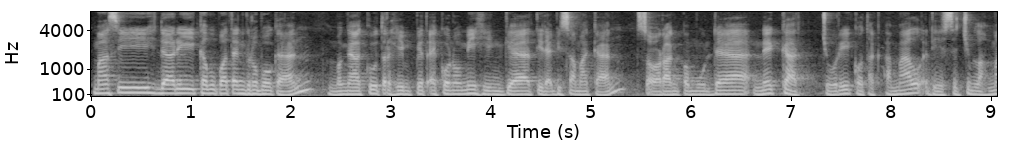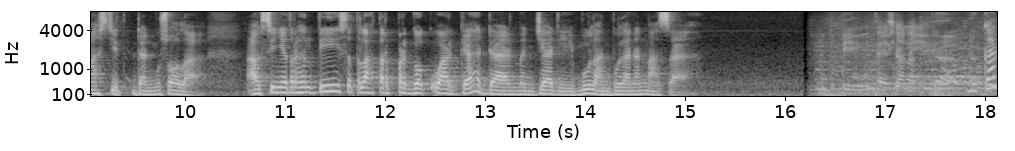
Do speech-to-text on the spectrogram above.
Masih dari Kabupaten Gerobokan, mengaku terhimpit ekonomi hingga tidak bisa makan, seorang pemuda nekat curi kotak amal di sejumlah masjid dan musola. Aksinya terhenti setelah terpergok warga dan menjadi bulan-bulanan masa. Bukan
